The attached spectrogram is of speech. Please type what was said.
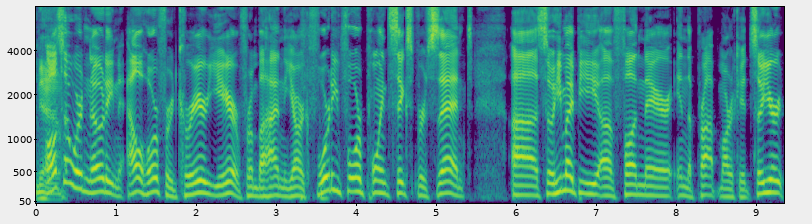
Yeah. Also, we're noting Al Horford career year from behind the arc 44.6%. Uh, so he might be uh, fun there in the prop market. So you're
